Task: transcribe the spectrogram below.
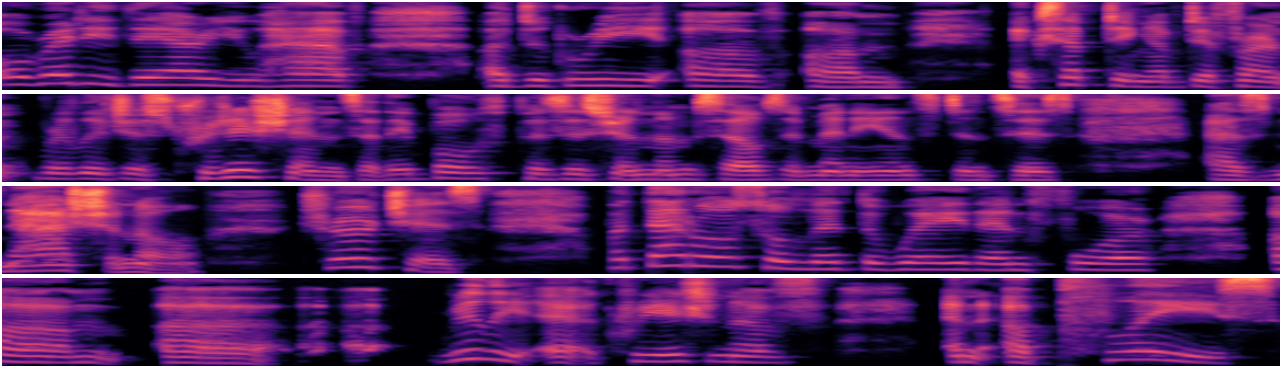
Already there, you have a degree of um, accepting of different religious traditions, and they both position themselves in many instances as national churches. But that also led the way then for um, uh, really a creation of and a place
